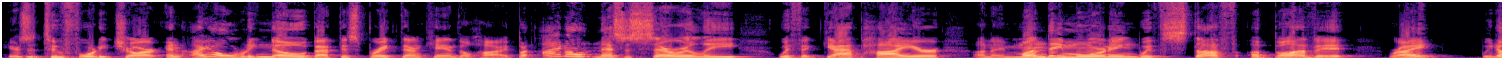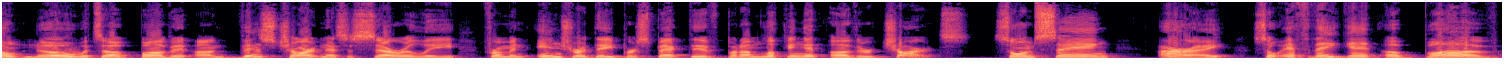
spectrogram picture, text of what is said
Here's a 240 chart, and I already know about this breakdown candle high, but I don't necessarily, with a gap higher on a Monday morning with stuff above it, right? We don't know what's above it on this chart necessarily from an intraday perspective, but I'm looking at other charts. So I'm saying all right. So if they get above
